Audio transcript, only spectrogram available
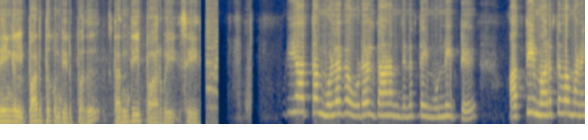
நீங்கள் பார்த்து கொண்டிருப்பது தந்தி பார்வை செய்தி. குடியாத்தம் உலக உடல் தானம் தினத்தை முன்னிட்டு அத்தி மருத்துவமனை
